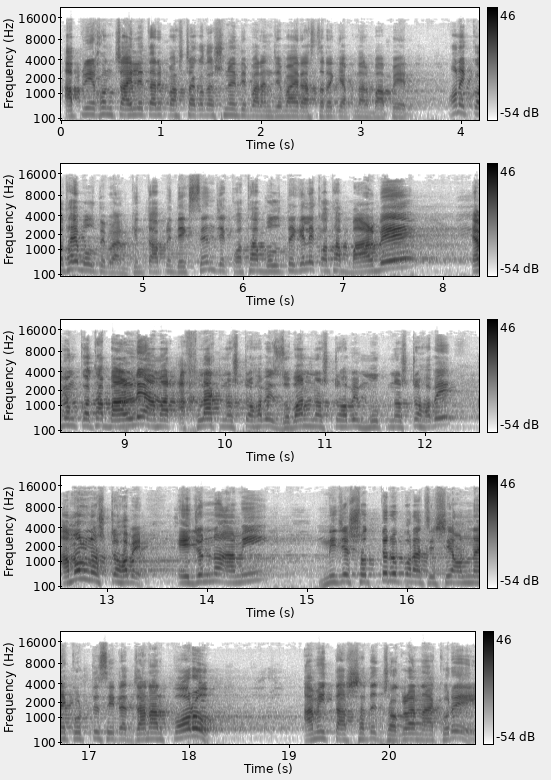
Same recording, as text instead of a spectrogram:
আপনি এখন চাইলে তার পাঁচটা কথা শুনাইতে পারেন যে, ভাই, রাস্তাটা কি আপনার বাপের? অনেক কথাই বলতে পারেন, কিন্তু আপনি দেখছেন যে কথা বলতে গেলে কথা বাড়বে এবং কথা বাড়লে আমার আখলাক নষ্ট হবে, জোবান নষ্ট হবে, মুখ নষ্ট হবে, আমল নষ্ট হবে। এই জন্য আমি নিজে সত্যের উপর আছে, সে অন্যায় করতেছে, এটা জানার পরও আমি তার সাথে ঝগড়া না করে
